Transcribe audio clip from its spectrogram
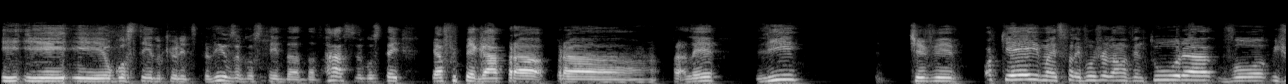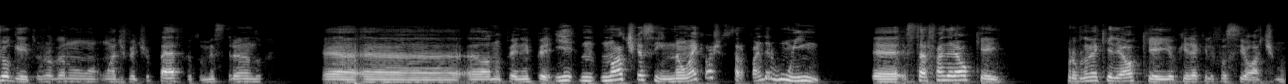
E, e, e, eu gostei do que eu li dos previews, eu gostei da, das raças, eu gostei. E aí eu fui pegar pra, pra, pra ler, li, tive ok, mas falei, vou jogar uma aventura, vou. E joguei, tô jogando um, um Adventure Path, que eu tô mestrando é, é, é, lá no PNP. E note que assim, não é que eu acho Starfinder ruim. É, Starfinder é ok. O problema é que ele é ok, eu queria que ele fosse ótimo.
